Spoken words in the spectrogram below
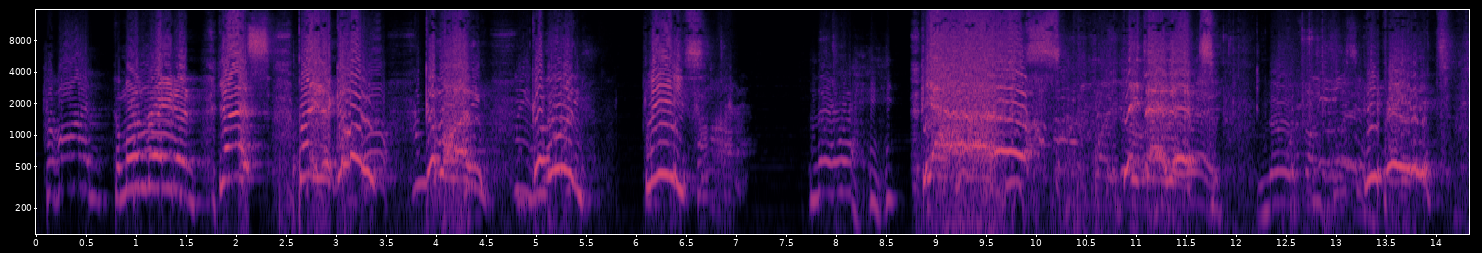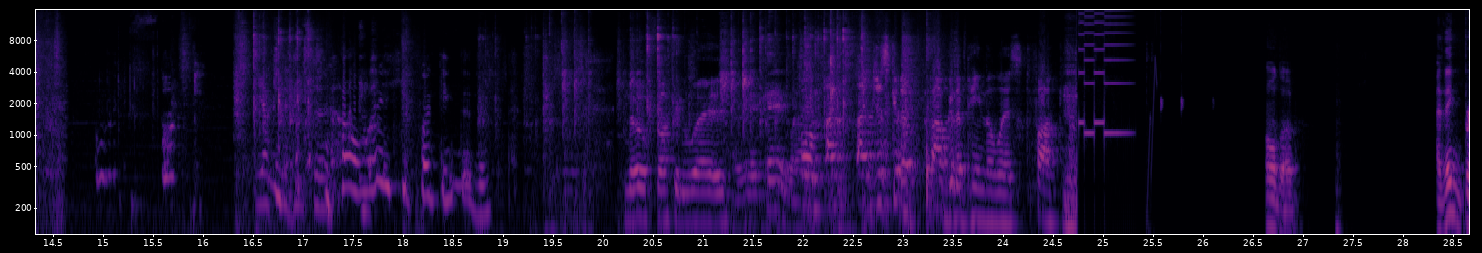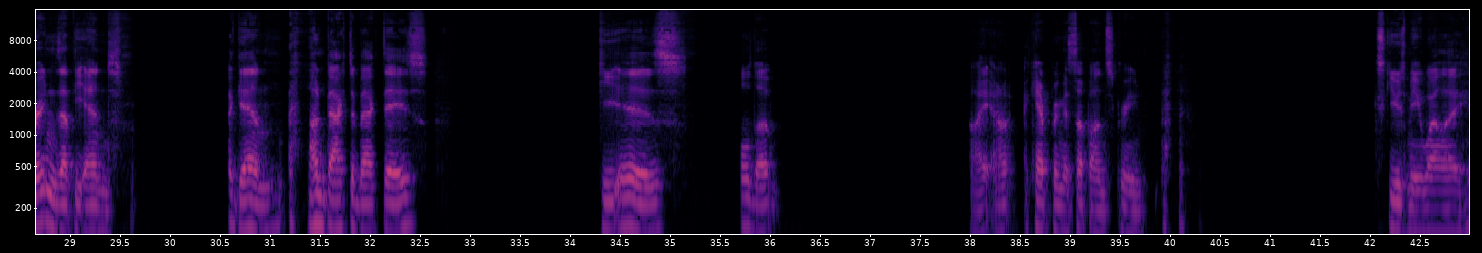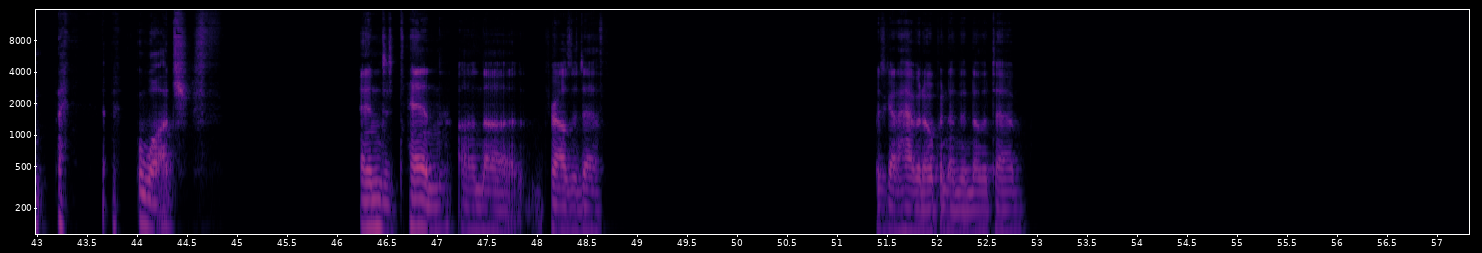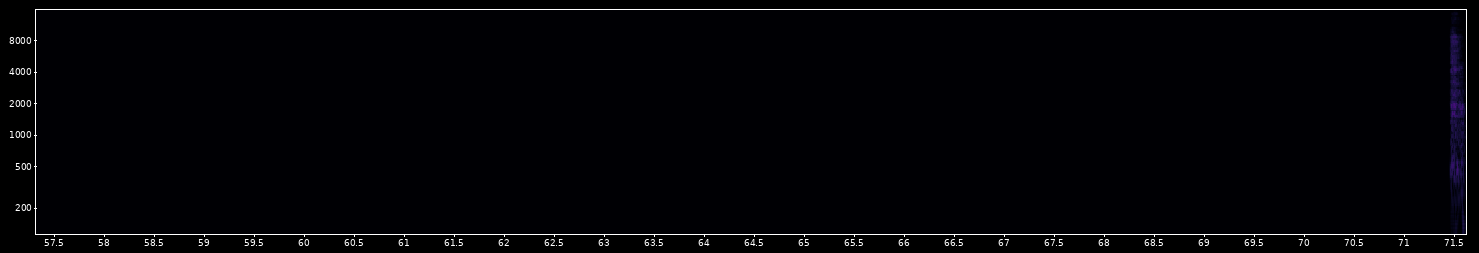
Come on! Come on, Braden! Yes! Braden, go! Come on! Come on! Please! No way! Yes! Oh he did it! No fucking He oh beat it! No way, he fucking did it. No fucking way. Okay, well. Oh, I'm, I'm just gonna. I'm gonna ping the list. Fuck. Hold up. I think Braden's at the end. Again, on back to back days. He is. Hold up. I I, I can't bring this up on screen. Excuse me while I watch. End 10 on uh, Trials of Death. Always gotta have it open on another tab.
